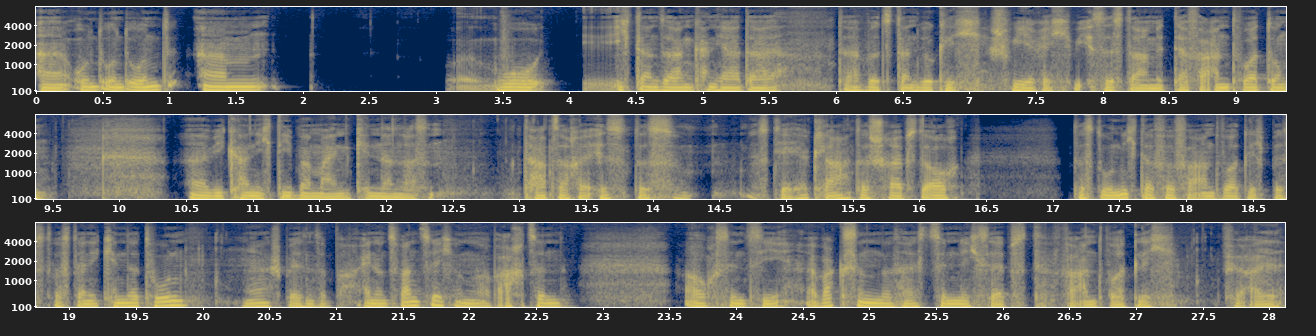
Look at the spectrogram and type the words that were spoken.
Äh, und, und, und. Ähm, wo ich dann sagen kann, ja, da, da wird es dann wirklich schwierig. Wie ist es da mit der Verantwortung? Äh, wie kann ich die bei meinen Kindern lassen? Tatsache ist, das ist dir hier klar, das schreibst du auch, dass du nicht dafür verantwortlich bist, was deine Kinder tun. Ja, spätestens ab 21 und ab 18 auch sind sie erwachsen, das heißt ziemlich selbstverantwortlich für all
